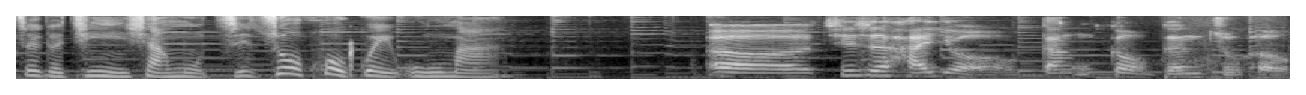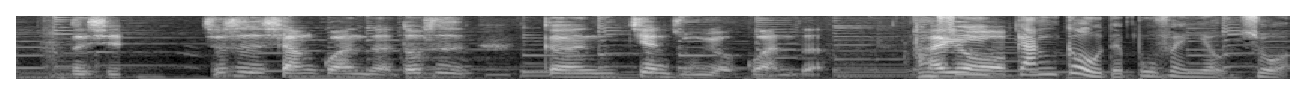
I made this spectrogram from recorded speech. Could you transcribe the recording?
这个经营项目只做货柜屋吗？呃，其实还有钢构跟组合这些，就是相关的，都是跟建筑有关的。还有钢构的部分也有做，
